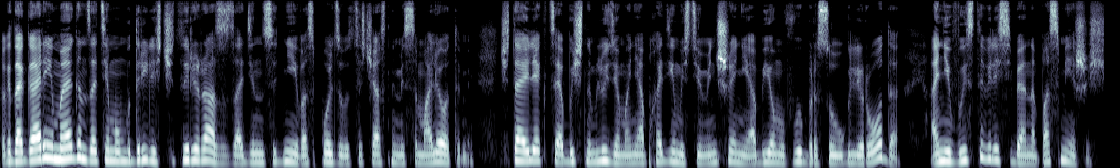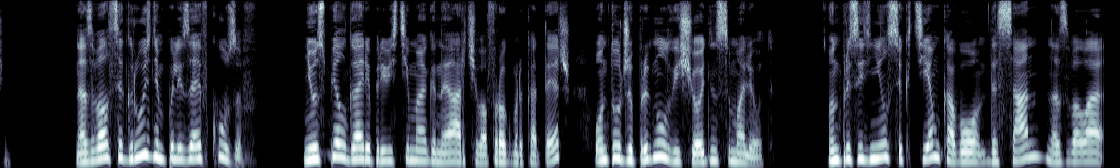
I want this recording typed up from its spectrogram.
Когда Гарри и Меган затем умудрились четыре раза за 11 дней воспользоваться частными самолетами, читая лекции обычным людям о необходимости уменьшения объемов выброса углерода, они выставили себя на посмешище. Назвался груздем «Полезай в кузов». Не успел Гарри привести Меган и Арчи во Фрогмар-коттедж, он тут же прыгнул в еще один самолет. Он присоединился к тем, кого The Sun назвала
